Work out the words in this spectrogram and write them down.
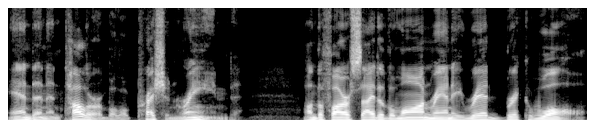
and an intolerable oppression reigned. On the far side of the lawn ran a red brick wall,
